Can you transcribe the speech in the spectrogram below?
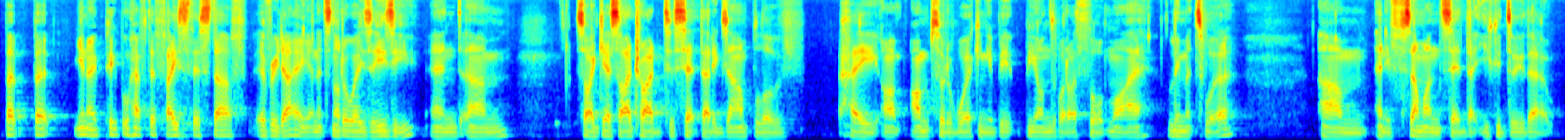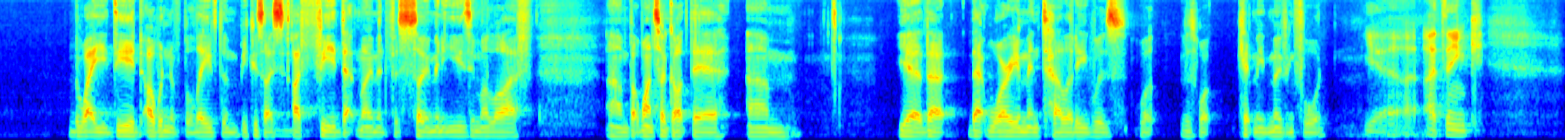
but but you know, people have to face their stuff every day, and it's not always easy. And um, so I guess I tried to set that example of, hey, I'm, I'm sort of working a bit beyond what I thought my limits were. Um, and if someone said that you could do that the way you did, I wouldn't have believed them because I, I feared that moment for so many years in my life. Um, but once I got there, um, yeah, that that warrior mentality was what was what kept me moving forward. Yeah, I think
